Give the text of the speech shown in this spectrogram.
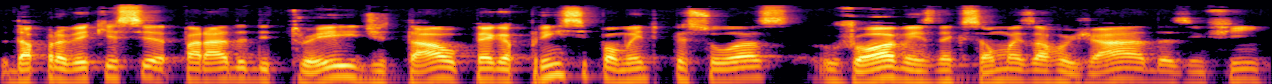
dá para ver que essa parada de trade e tal pega principalmente pessoas jovens, né, que são mais arrojadas, enfim.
